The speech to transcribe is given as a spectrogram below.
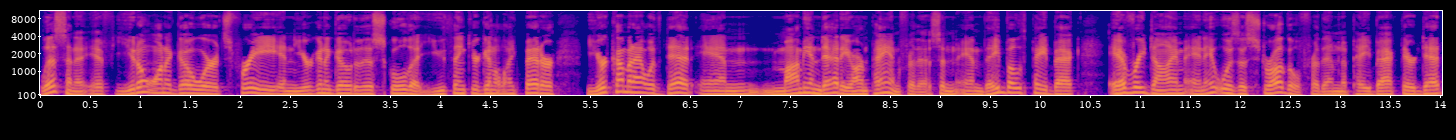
listen, if you don't want to go where it's free and you're going to go to this school that you think you're going to like better, you're coming out with debt, and mommy and daddy aren't paying for this. And and they both paid back every dime, and it was a struggle for them to pay back their debt.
